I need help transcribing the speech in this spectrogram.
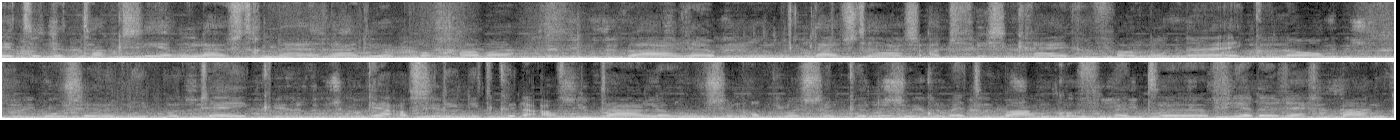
Zit in de taxi en we luisteren naar een radioprogramma waar um, luisteraars advies krijgen van een uh, econoom hoe ze hun hypotheek, ja, als ze die niet kunnen afbetalen, hoe ze een oplossing kunnen zoeken met de bank of met, uh, via de rechtbank.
